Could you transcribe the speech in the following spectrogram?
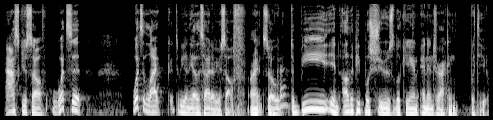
ask yourself, what's it what's it like to be on the other side of yourself, right? So to be in other people's shoes, looking and interacting with you.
